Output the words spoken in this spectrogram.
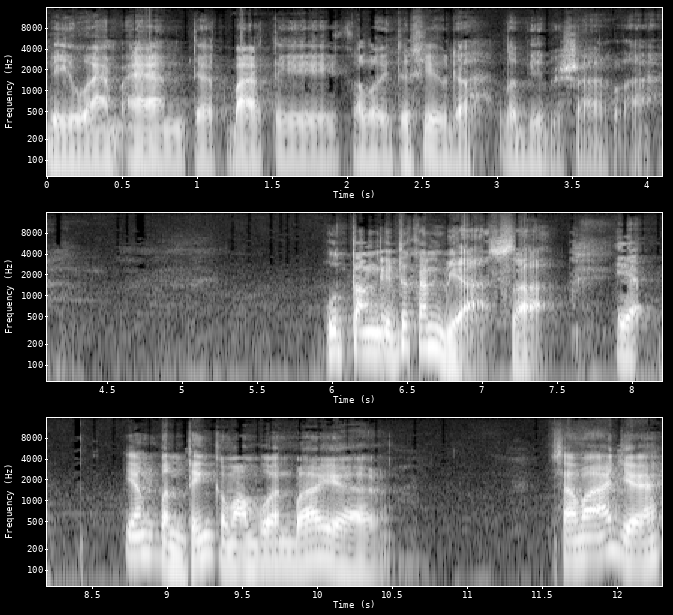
BUMN, third party, kalau itu sih udah lebih besar lah. Utang itu kan biasa. Iya. Yang penting kemampuan bayar. Sama aja.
